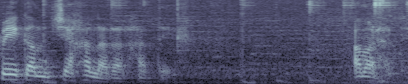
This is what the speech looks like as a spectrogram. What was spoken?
বেগম জাহানারার হাতে, আমার হাতে।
